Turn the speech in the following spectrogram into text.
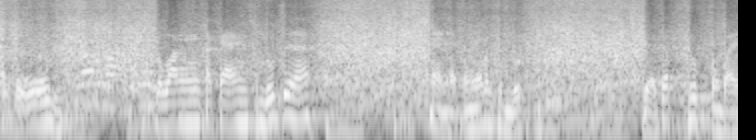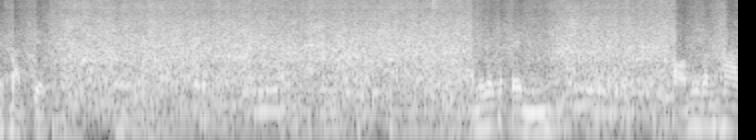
โอ้โหระวังตะแกรงชำรุดด้วยนะแน่ๆตรงนี้มันชำรุด เดี๋ยวจะพุบลงไปบาดเจ็บ อันนี้ก็จะเป็น อ๋อมีลำธาร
